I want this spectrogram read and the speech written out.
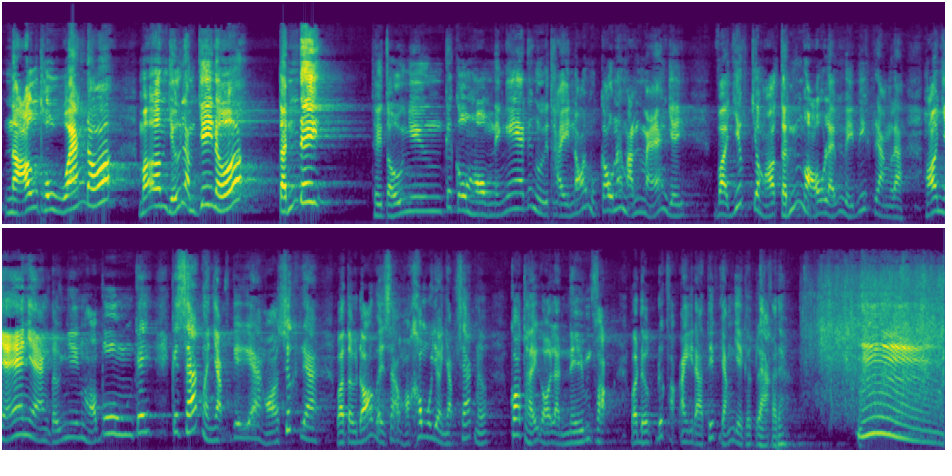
nợ thù quán đó mà ôm giữ làm chi nữa. Tỉnh đi. Thì tự nhiên cái cô hồn này nghe cái người thầy nói một câu nói mạnh mẽ như vậy và giúp cho họ tỉnh ngộ lại. Quý vị biết rằng là họ nhẹ nhàng, tự nhiên họ buông cái cái xác mà nhập kia ra, họ xuất ra và từ đó về sau họ không bao giờ nhập xác nữa. Có thể gọi là niệm phật và được đức phật a di đà tiếp dẫn về cực lạc rồi đó. Uhm.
